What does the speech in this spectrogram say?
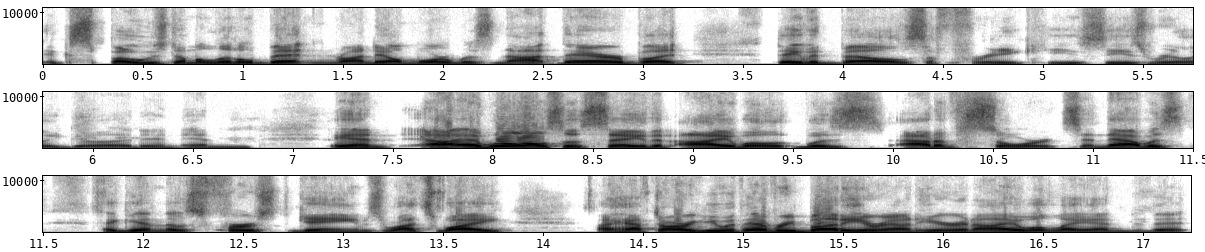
exposed them a little bit, and Rondale Moore was not there, but David Bell's a freak. He's he's really good, and and and I will also say that Iowa was out of sorts, and that was again those first games. That's why I have to argue with everybody around here in Iowa land that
